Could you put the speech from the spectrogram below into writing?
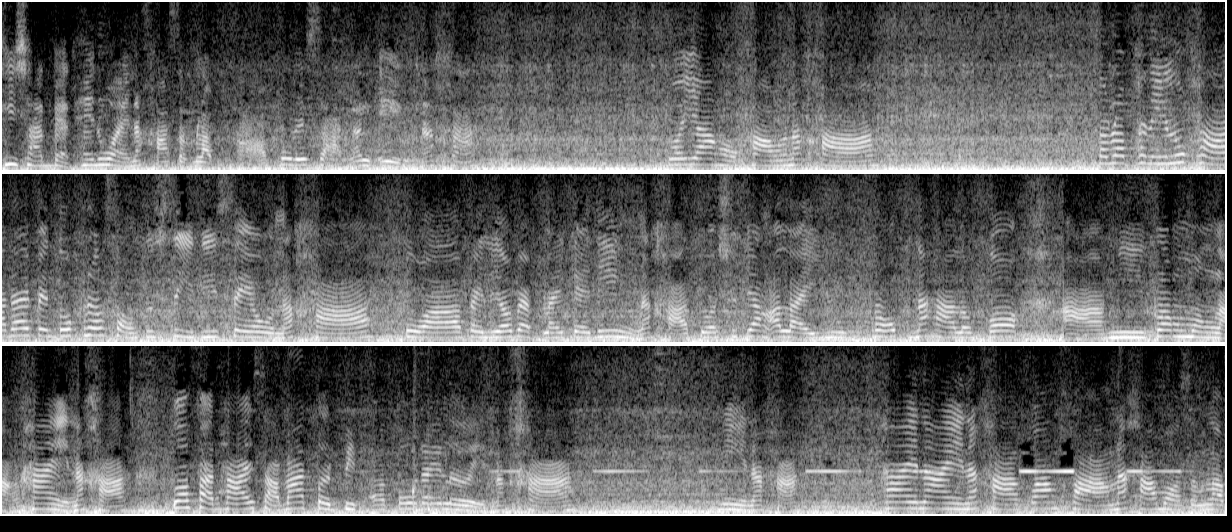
ที่ชาร์จแบตให้ด้วยนะคะสำหรับอ่าผู้โดยสารนั่นเองนะคะ ตัวยางของเขานะคะ หรับคันนี้ลูกค้าได้เป็นตัวเครื่อง 2.4 ดีเซลนะคะ ตัวไฟเลี้ยวแบบไลท์ไกดิ้งนะคะ ตัวชุดยางอะไหล่อยู่ครบนะคะ แล้วก็มีกล้องมองหลังให้นะคะ ตัวฝาท้ายสามารถเปิดปิดออโต้ได้เลยนะคะ นี่นะคะ ภายในนะคะกว้างขวางนะคะ เหมาะสำหรับ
